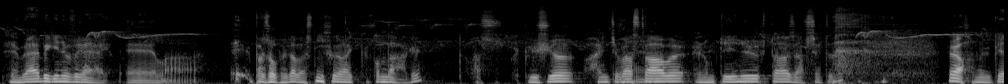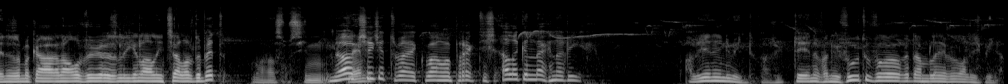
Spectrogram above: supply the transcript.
zijn wij beginnen vrijen. Hela. Pas op, dat was niet gelijk vandaag. Hè. Dat was een kusje, handje vasthouden en om tien uur thuis afzetten. ja, nu kennen ze elkaar een half uur en ze liggen al in hetzelfde bed. Maar dat is misschien... een Nou, ik zeg het, wij kwamen praktisch elke dag naar hier. Alleen in de winter. Als u tenen van uw voeten verloren, dan bleven we wel eens binnen.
